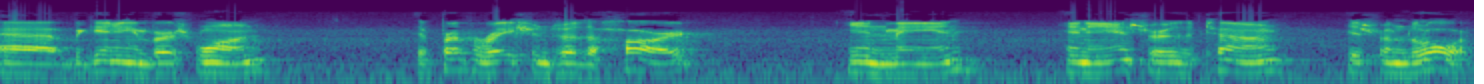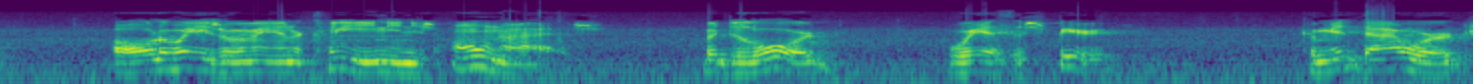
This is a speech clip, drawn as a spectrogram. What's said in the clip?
uh, beginning in verse 1. The preparations of the heart in man, and the answer of the tongue is from the Lord. All the ways of a man are clean in his own eyes, but the Lord weigheth the spirit. Commit thy works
